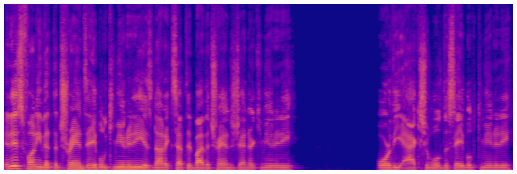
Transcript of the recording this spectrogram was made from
It is funny that the transabled community is not accepted by the transgender community or the actual disabled community.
